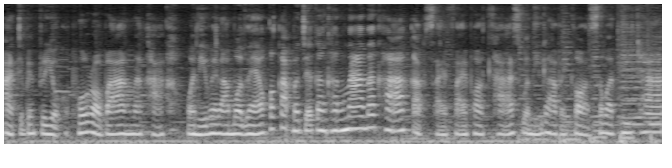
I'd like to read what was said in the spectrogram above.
อาจจะเป็นประโยชน์กับพวกเราบ้างนะคะวันนี้เวลาหมดแล้วก็กลับมาเจอกันครั้งหน้านะคะ กับสายไฟพอดแคสต์วันนี้ลาไปก่อนสวัสดีค่ะ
